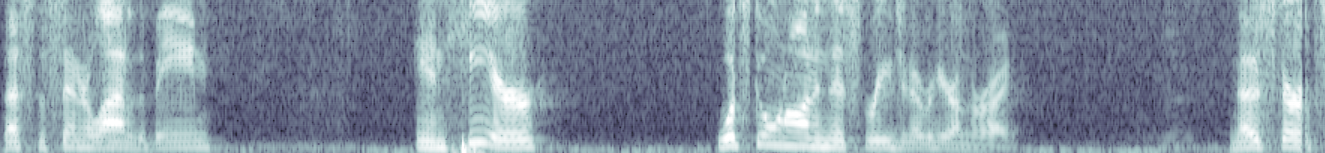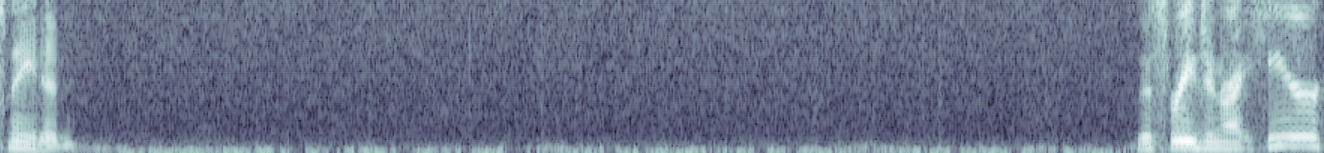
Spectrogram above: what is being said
That's the center line of the beam. In here, what's going on in this region over here on the right? No stirrups needed. This region right here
